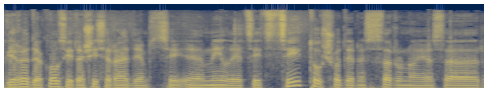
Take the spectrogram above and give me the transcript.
Darbie radio klausītāji, šis ir raidījums eh, Mīliet cits citu. Šodien es sarunājos ar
